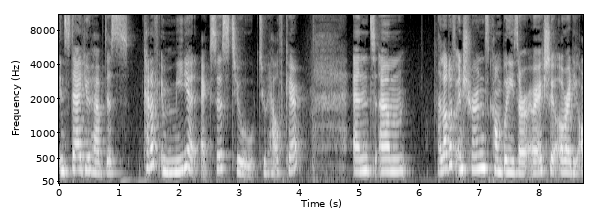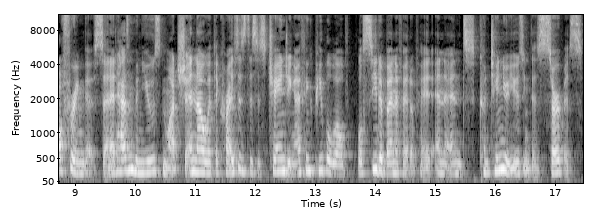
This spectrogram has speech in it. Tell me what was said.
instead you have this kind of immediate access to to healthcare. And um, a lot of insurance companies are, are actually already offering this and it hasn't been used much. And now with the crisis this is changing. I think people will will see the benefit of it and and continue using this service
